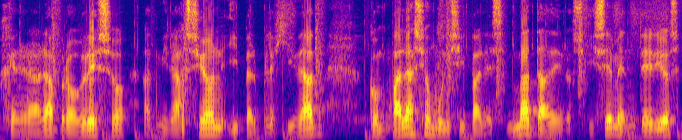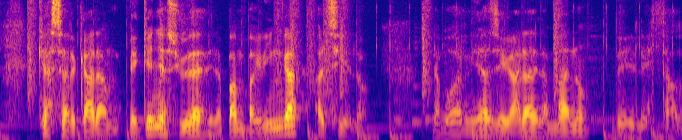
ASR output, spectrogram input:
generará progreso, admiración y perplejidad con palacios municipales, mataderos y cementerios que acercarán pequeñas ciudades de la Pampa Gringa al cielo la modernidad llegará de la mano del Estado.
